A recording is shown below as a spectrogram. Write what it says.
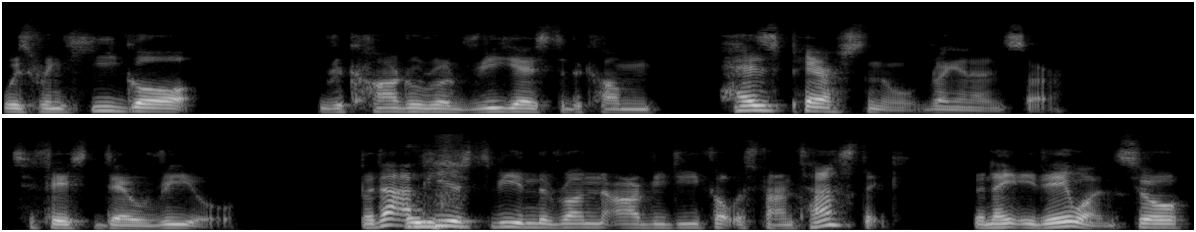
was when he got Ricardo Rodriguez to become his personal ring announcer to face Del Rio. But that Oof. appears to be in the run that RVD thought was fantastic, the 90 day one. So,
